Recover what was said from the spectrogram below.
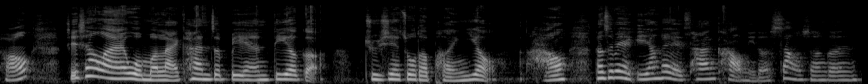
好，接下来我们来看这边第二个巨蟹座的朋友。好，那这边一样可以参考你的上升跟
